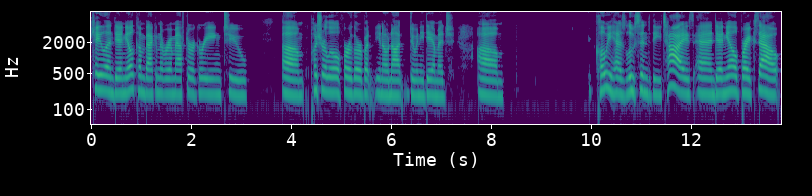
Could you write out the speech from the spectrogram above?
Kayla and Danielle come back in the room after agreeing to um, push her a little further, but you know, not do any damage. Um, Chloe has loosened the ties, and Danielle breaks out.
